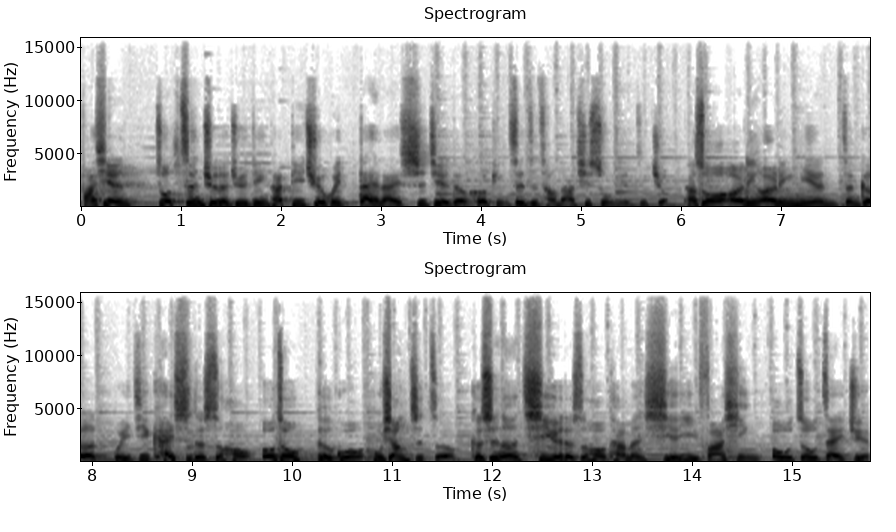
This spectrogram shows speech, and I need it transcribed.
发现做正确的决定，他的确会带来世界的和平，甚至长达七十五年之久。他说，二零二零年整个危机开始的时候，欧洲各国互相指责，可是呢，七月的时候，他们协议发行欧洲债券，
